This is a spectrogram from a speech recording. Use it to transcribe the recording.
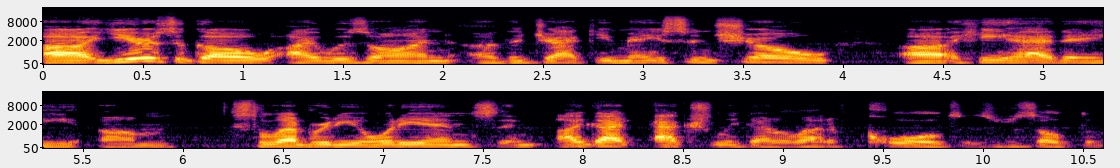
Uh, years ago, I was on uh, the Jackie Mason show. Uh, he had a um, celebrity audience, and I got actually got a lot of calls as a result of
